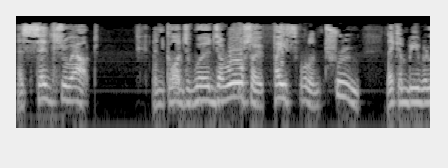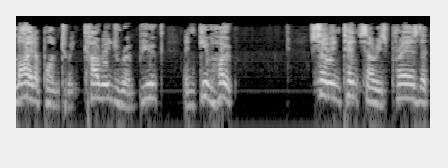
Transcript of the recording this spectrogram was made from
has said throughout. And God's words are also faithful and true. They can be relied upon to encourage, rebuke, and give hope. So intense are his prayers that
